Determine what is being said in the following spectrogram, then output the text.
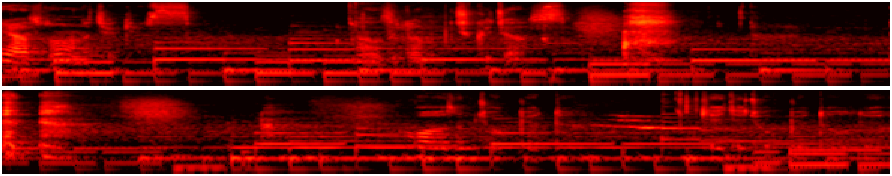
Biraz da onunla çekeriz. Hazırlanıp çıkacağız. Boğazım çok kötü. Gece çok kötü oluyor.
